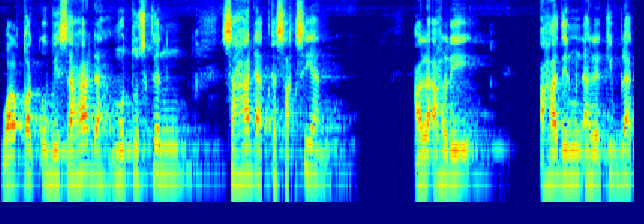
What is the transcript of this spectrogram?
Wal qat'u bi sahadah mutuskeun sahadat kesaksian. Ala ahli ahadin min ahli kiblat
